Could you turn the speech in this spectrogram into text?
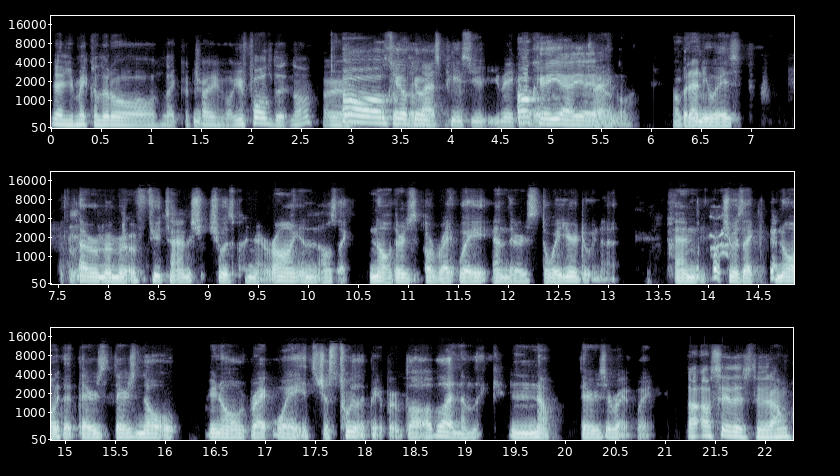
Yeah, you make a little like a mm. triangle. You fold it, no? Or, Oh, okay, so okay. the last piece you, you make a Okay, little yeah, yeah, yeah. Okay. But anyways, I remember a few times she, she was putting it wrong, and I was like, "No, there's a right way, and there's the way you're doing it." And she was like, "No, that there's there's no you know right way. It's just toilet paper, blah blah blah." And I'm like, "No, there is a right way." I- I'll say this, dude. I'm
